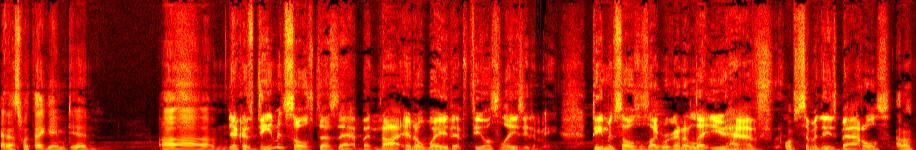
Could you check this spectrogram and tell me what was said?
And that's what that game did. Um Yeah, because Demon Souls does that, but not in a way that feels lazy to me. Demon Souls is like we're going to let you have What- some of these battles. I don't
